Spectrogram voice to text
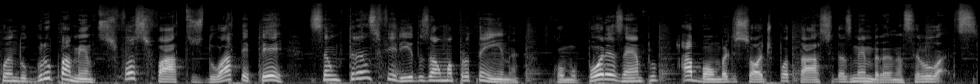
quando grupamentos fosfatos do ATP são transferidos a uma proteína, como por exemplo a bomba de sódio-potássio das membranas celulares.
